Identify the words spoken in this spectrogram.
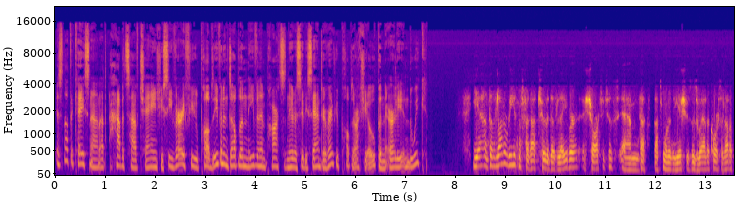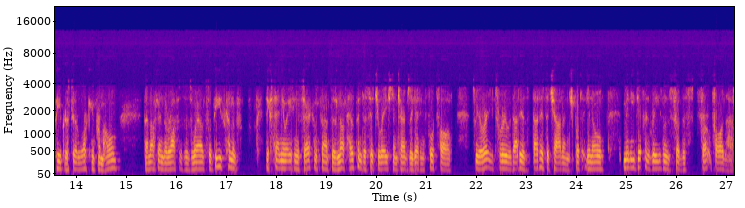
It's not the case now that habits have changed. You see very few pubs, even in Dublin, even in parts near the city centre, very few pubs are actually open early in the week. Yeah, and there's a lot of reasons for that too. There's labour shortages. Um, that's that's one of the issues as well. Of course, a lot of people are still working from home. They're not in their office as well. So these kind of extenuating circumstances are not helping the situation in terms of getting footfall. So you're very true. That is that is a challenge. But you know, many different reasons for this for, for that.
